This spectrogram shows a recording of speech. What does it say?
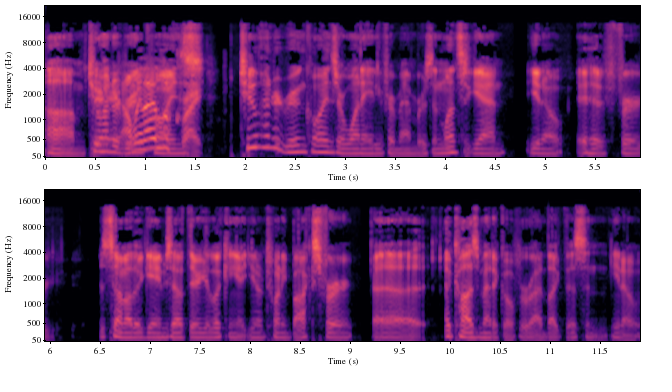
um, 200 yeah, I mean, coins. Right. 200 rune coins or 180 for members. And once again, you know, for some other games out there, you're looking at, you know, 20 bucks for uh, a cosmetic override like this. And, you know,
